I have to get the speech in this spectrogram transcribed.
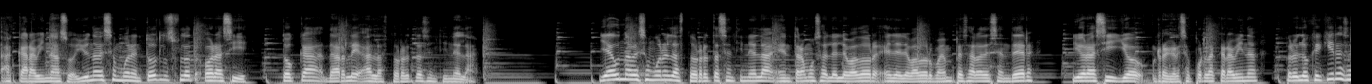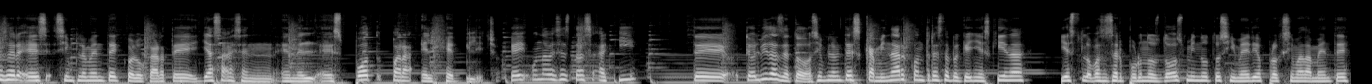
a carabinazo. Y una vez se mueren todos los flot, ahora sí, toca darle a las torretas sentinela. Ya una vez se mueren las torretas sentinela, entramos al elevador, el elevador va a empezar a descender y ahora sí yo regreso por la carabina, pero lo que quieres hacer es simplemente colocarte, ya sabes, en, el spot para el head glitch. Una vez estás aquí, te, te olvidas de todo, simplemente es caminar contra esta pequeña esquina y esto lo vas a hacer por unos dos minutos y medio aproximadamente,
